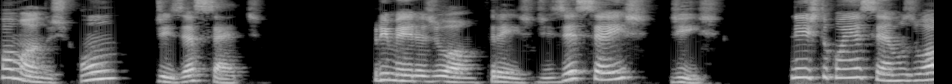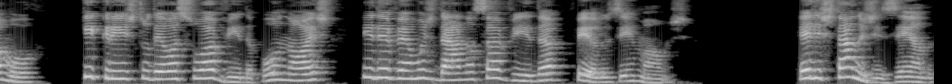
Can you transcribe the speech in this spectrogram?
Romanos 1, 17. 1 João 3,16 diz: Nisto conhecemos o amor, que Cristo deu a sua vida por nós e devemos dar nossa vida pelos irmãos. Ele está nos dizendo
